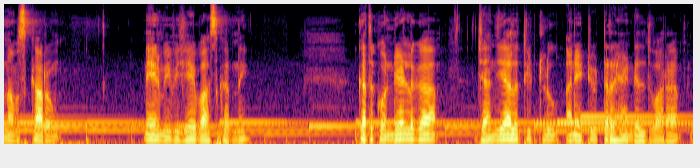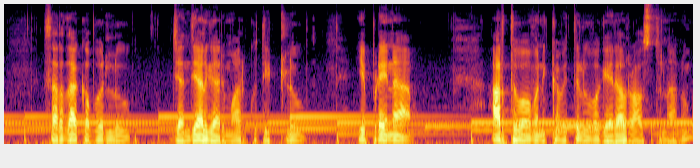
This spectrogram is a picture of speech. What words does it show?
నమస్కారం. నేను మీ విజయభాస్కర్ని. గత కొన్నేళ్ళుగా జంధ్యాల తిట్లు అనే ట్విట్టర్ హ్యాండిల్ ద్వారా సరదా కబుర్లు జంధ్యాల గారి మార్కు తిట్లు ఎప్పుడైనా అర్థమవని కవితలు వగైరా రాస్తున్నాను.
